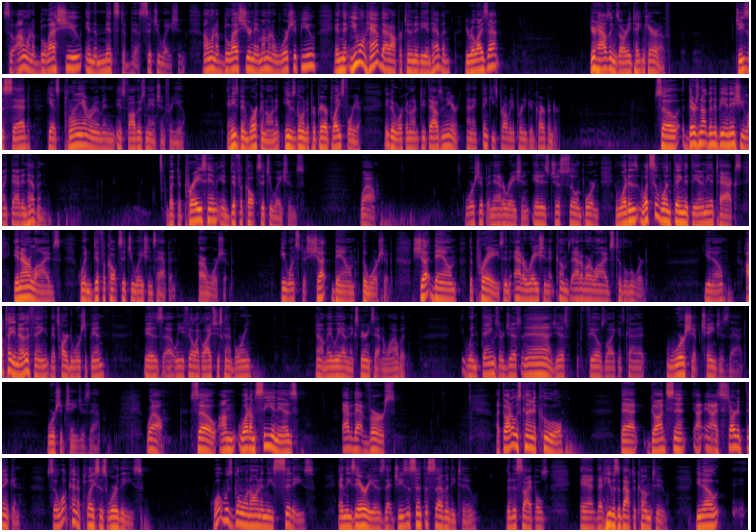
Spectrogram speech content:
So I want to bless you in the midst of this situation. I want to bless your name. I'm going to worship you, and that you won't have that opportunity in heaven. You realize that? Your housing's already taken care of. Jesus said he has plenty of room in his father's mansion for you. And he's been working on it. He was going to prepare a place for you. He's been working on it 2,000 years. And I think he's probably a pretty good carpenter. So there's not going to be an issue like that in heaven. But to praise him in difficult situations. Wow worship and adoration. It is just so important. And what is what's the one thing that the enemy attacks in our lives when difficult situations happen? Our worship. He wants to shut down the worship, shut down the praise and adoration that comes out of our lives to the Lord. You know, I'll tell you another thing that's hard to worship in is uh, when you feel like life's just kind of boring. You know, maybe we haven't experienced that in a while, but when things are just, eh, just feels like it's kind of worship changes that. Worship changes that. Well, so um, what I'm seeing is out of that verse, I thought it was kind of cool that God sent. I, I started thinking, so what kind of places were these? What was going on in these cities and these areas that Jesus sent the 70 to, the disciples, and that he was about to come to? You know,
